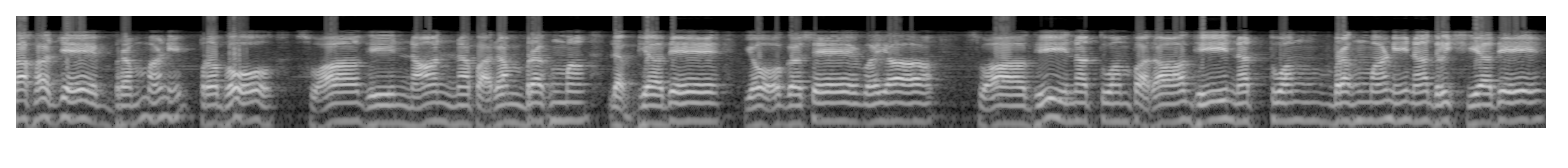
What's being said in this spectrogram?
सहजे ब्रह्मणि प्रभो। स्वाधीनान्न परं ब्रह्म लभ्यते योगसेवया। स्वाधीनत्वं पराधीनत्वं ब्रह्मणि न दृश्यते।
